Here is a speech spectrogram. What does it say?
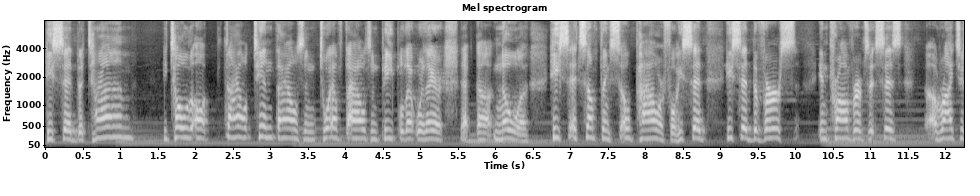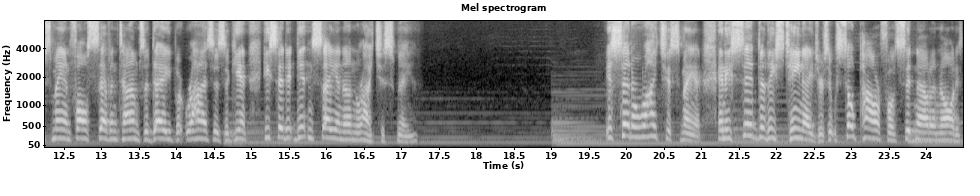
He said, The time, he told all 10,000, 12,000 people that were there, that uh, Noah, he said something so powerful. He said, he said the verse in Proverbs that says, a righteous man falls seven times a day but rises again. He said it didn't say an unrighteous man. It said a righteous man. And he said to these teenagers, it was so powerful sitting out in the audience.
